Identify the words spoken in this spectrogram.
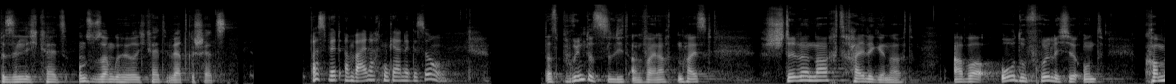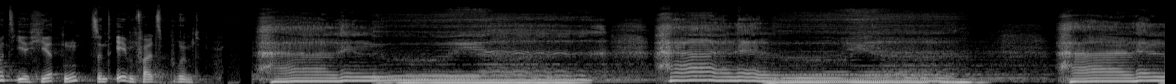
Besinnlichkeit und Zusammengehörigkeit wertgeschätzt. Was wird am Weihnachten gerne gesungen? Das berühmteste Lied an Weihnachten heißt Stille Nacht, heilige Nacht. Aber O du Fröhliche und Kommet ihr Hirten sind ebenfalls berühmt. Halleluja, Halleluja, Halleluja,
